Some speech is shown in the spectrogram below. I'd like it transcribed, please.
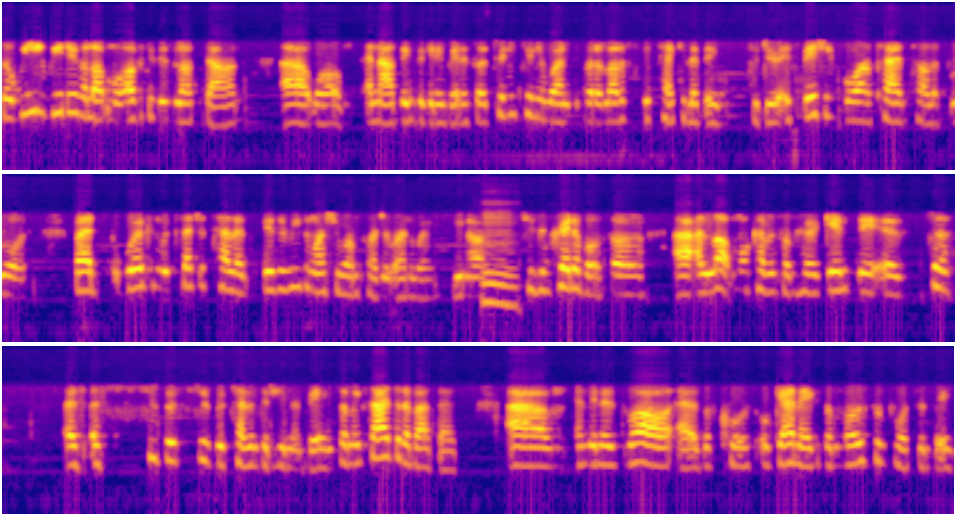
So we we're doing a lot more. Obviously, there's lockdown. Uh, well, and now things are getting better. So 2021, we've got a lot of spectacular things to do, especially for our clientele abroad. But working with such a talent, there's a reason why she won Project Runway. You know, she's incredible. So uh, a lot more coming from her. Gente is just a, a super, super talented human being. So I'm excited about that. Um, and then as well as, of course, organic, the most important thing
